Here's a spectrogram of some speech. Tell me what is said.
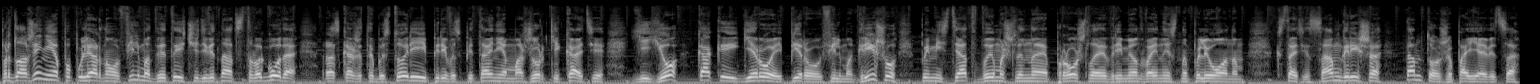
Продолжение популярного фильма 2019 года расскажет об истории перевоспитания мажорки Кати. Ее, как и герои первого фильма Гришу, поместят в вымышленное прошлое времен войны с Наполеоном. Кстати, сам Гриша там тоже появится.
